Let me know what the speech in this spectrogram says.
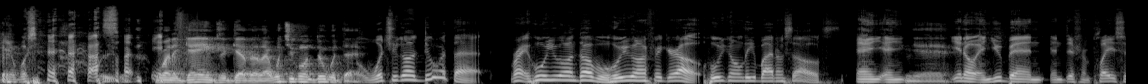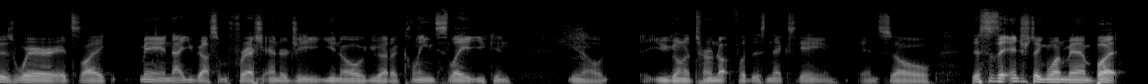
yeah, what, run a game together. Like, what you gonna do with that? What you gonna do with that? Right? Who are you gonna double? Who are you gonna figure out? Who are you gonna leave by themselves? And and yeah. you know, and you've been in different places where it's like, man, now you got some fresh energy. You know, you got a clean slate. You can, you know, you're gonna turn up for this next game. And so this is an interesting one, man. But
